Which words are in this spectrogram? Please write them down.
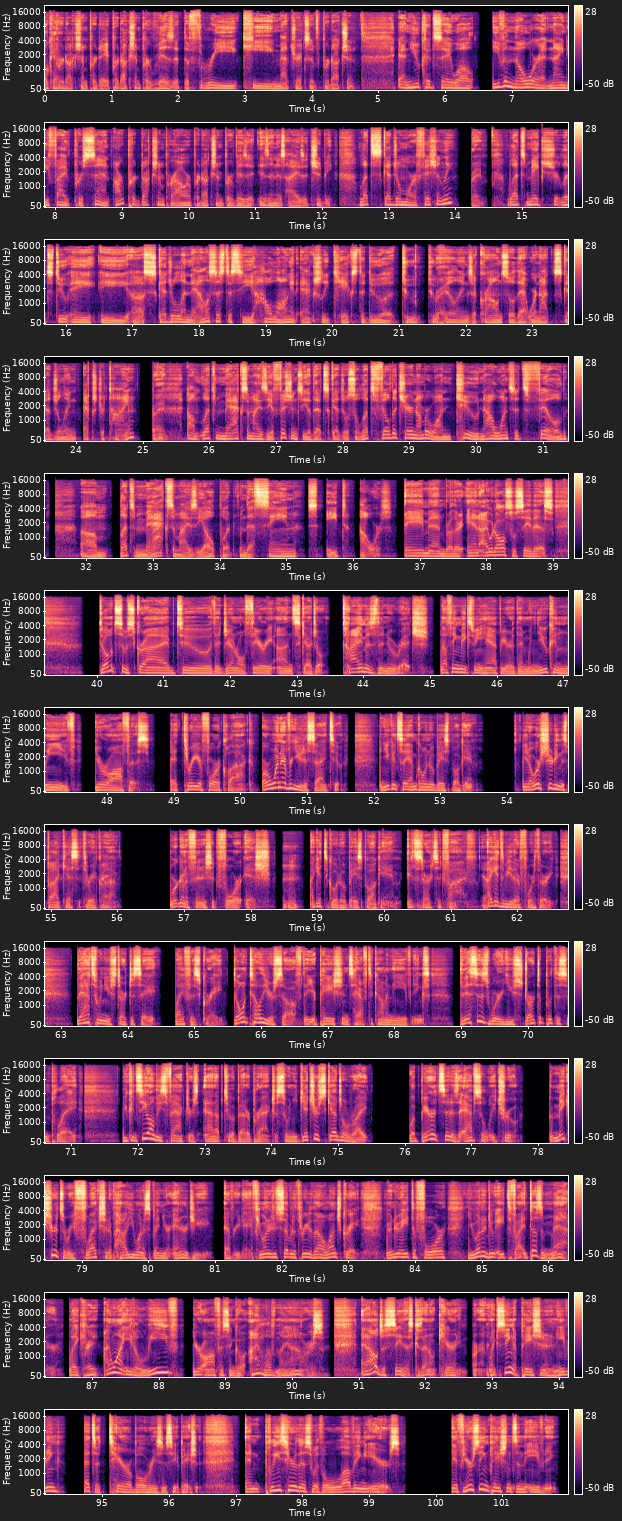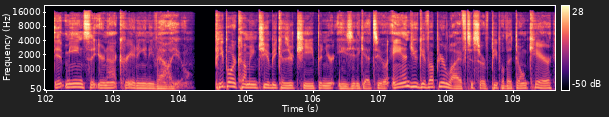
okay. production per day, production per visit, the three key metrics of production. And you could say, well, even though we're at 95%, our production per hour, production per visit isn't as high as it should be. Let's schedule more efficiently. Right. Let's make sure, let's do a, a uh, schedule analysis to see how long it actually takes to do a two, two Right. fillings, a crown, so that we're not scheduling extra time. Right. Um, let's maximize the efficiency of that schedule. So let's fill the chair number one. Two, now once it's filled, um, let's maximize the output from that same eight hours. Amen, brother. And I would also say this: don't subscribe to the general theory on schedule. Time is the new rich. Nothing makes me happier than when you can leave your office at three or four o'clock or whenever you decide to, and you can say, "I'm going to a baseball game." You know, we're shooting this podcast at three o'clock. We're going to finish at four ish. Mhm. I get to go to a baseball game. It starts at five. Yeah. I get to be there four thirty. That's when you start to say, life is great. Don't tell yourself that your patients have to come in the evenings. This is where you start to put this in play. You can see all these factors add up to a better practice. So when you get your schedule right, what Barrett said is absolutely true. But make sure it's a reflection of how you want to spend your energy every day. If you want to do seven to three without a lunch, great. You want to do eight to four, you want to do eight to five, it doesn't matter. Like, Right. I want you to leave your office and go, I love my hours. And I'll just say this because I don't care anymore. Like seeing a patient in an evening, that's a terrible reason to see a patient. And please hear this with loving ears. If you're seeing patients in the evening, it means that you're not creating any value. People are coming to you because you're cheap and you're easy to get to, and you give up your life to serve people that don't care.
